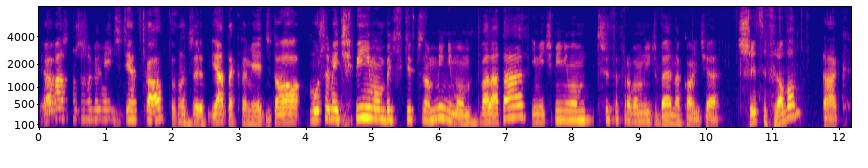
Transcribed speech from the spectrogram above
Ja uważam, że żeby mieć dziecko, to znaczy ja tak chcę mieć, to muszę mieć minimum być z dziewczyną minimum dwa lata i mieć minimum trzycyfrową liczbę na koncie. Trzycyfrową? Tak.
